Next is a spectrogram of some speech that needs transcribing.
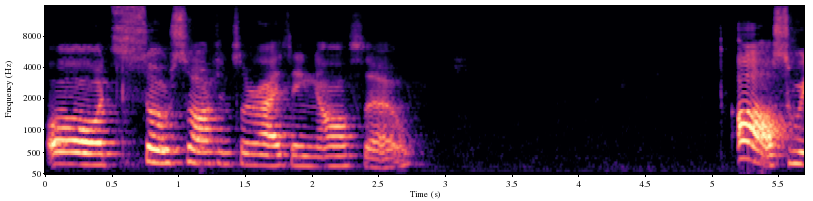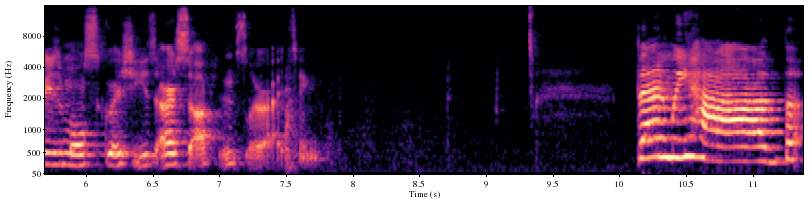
Oh, it's so soft and so rising also. All Squeezamal squishies are soft and slow rising. Then we have,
